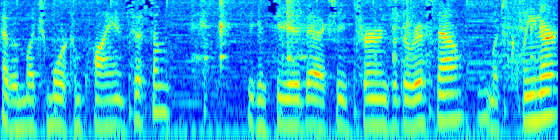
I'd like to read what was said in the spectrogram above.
Have a much more compliant system. You can see it actually turns with the wrist now, much cleaner.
